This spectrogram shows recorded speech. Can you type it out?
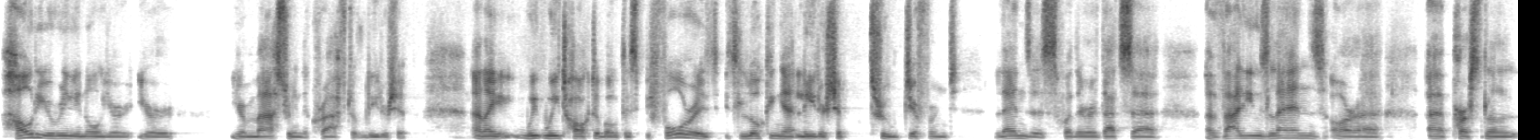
how do you really know you're you're you're mastering the craft of leadership? And i we, we talked about this before is it's looking at leadership through different lenses whether that's a a values lens or a, a personal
